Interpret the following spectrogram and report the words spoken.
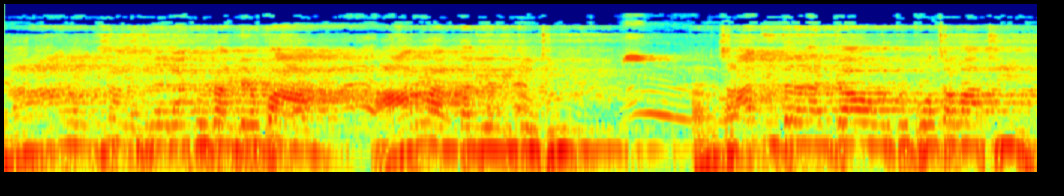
Aron sana sudah dilakukan ke depan. Tadi yang dituju. Terjadi tendangan gawang untuk bocah mati.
